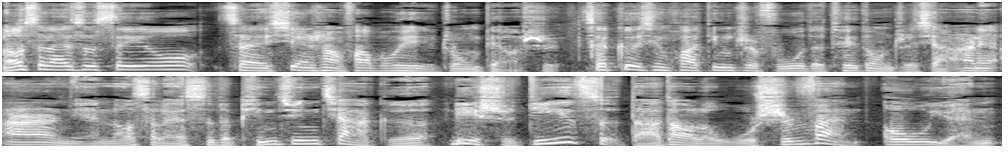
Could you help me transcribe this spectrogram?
劳斯莱斯 CEO 在线上发布会中表示，在个性化定制服务的推动之下，二零二二年劳斯莱斯的平均价格历史第一次达到了五十万欧元。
